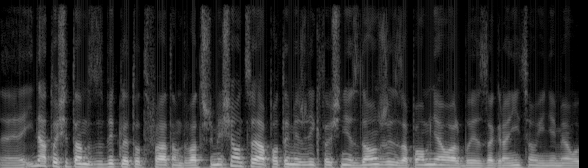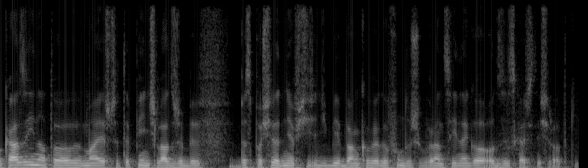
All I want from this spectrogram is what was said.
E, I na to się tam zwykle to trwa tam 2-3 miesiące, a potem jeżeli ktoś nie zdąży, zapomniał albo jest za granicą i nie miał okazji, no to ma jeszcze te 5 lat, żeby w, bezpośrednio w siedzibie Bankowego Funduszu Gwarancyjnego odzyskać te środki.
